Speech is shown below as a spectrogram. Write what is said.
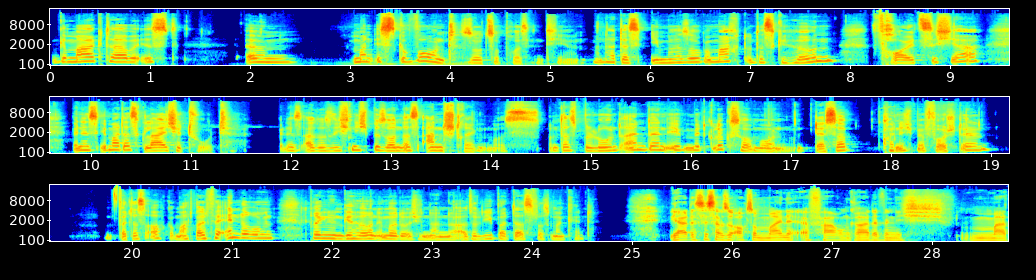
gemerkt habe, ist, ähm, man ist gewohnt, so zu präsentieren. Man hat das immer so gemacht und das Gehirn freut sich ja, wenn es immer das Gleiche tut. Wenn es also sich nicht besonders anstrengen muss. Und das belohnt einen dann eben mit Glückshormonen. Und deshalb kann ich mir vorstellen, wird das auch gemacht, weil Veränderungen bringen ein Gehirn immer durcheinander. Also lieber das, was man kennt. Ja, das ist also auch so meine Erfahrung, gerade wenn ich mal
